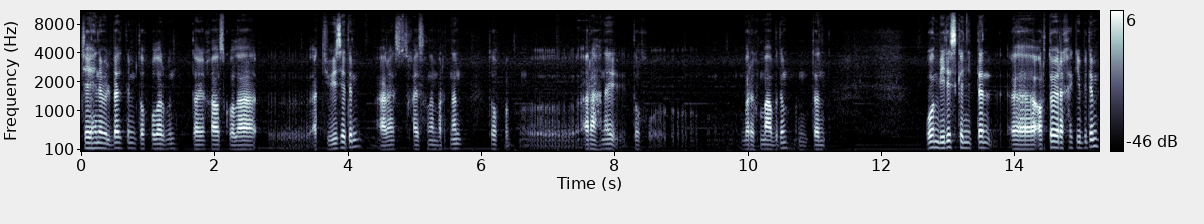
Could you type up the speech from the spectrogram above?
чәйһенә билбәтем тох буларбын. Тайха оскола активист этим, арас хайсханан бартынан тох арахнай тох барықма будым. Онтан 11 кәнеттен орто өрәхә кибидим.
